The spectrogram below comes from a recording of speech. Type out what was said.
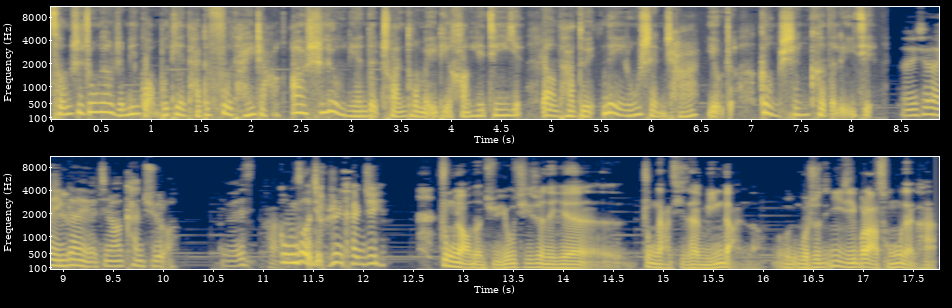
曾是中央人民广播电台的副台长，二十六年的传统媒体行业经验，让他对内容审查有着更深刻的理解。那您现在应该也经常看剧了，因为工作就是看剧。重要的剧，尤其是那些重大题材敏感的，我我是一集不落，从头在看。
